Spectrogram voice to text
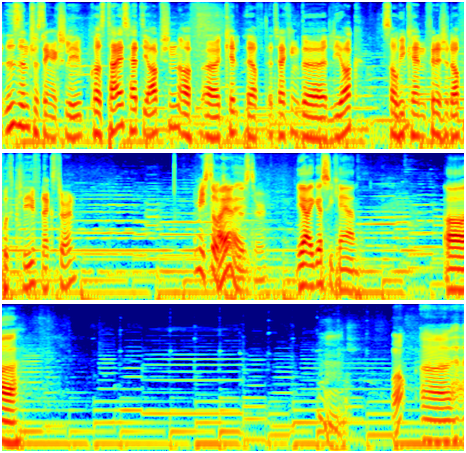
this is interesting actually, because Thijs had the option of, uh, kill- of attacking the Leokk, so he can finish it off with Cleave next turn. I mean, he still can aye. this turn. Yeah, I guess he can. Uh. Uh,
